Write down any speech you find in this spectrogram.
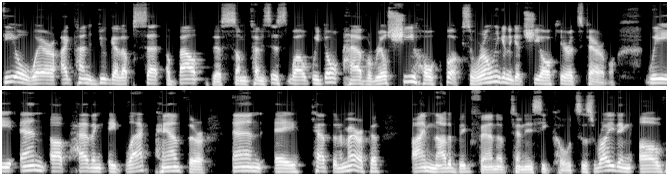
deal where I kind of do get upset about this sometimes is, well, we don't have a real She Hulk book. So we're only going to get She Hulk here. It's terrible. We end up having a Black Panther and a Captain America. I'm not a big fan of Ta-Nehisi Coates' writing of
